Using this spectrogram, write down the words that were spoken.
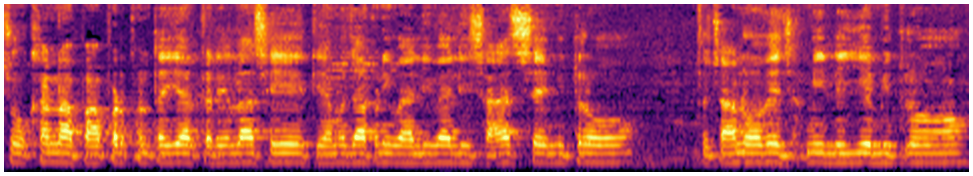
ચોખાના પાપડ પણ તૈયાર કરેલા છે, તેમજ આપણી વાલી વાલી સાસ છે મિત્રો. તો ચાલો હવે જમી લઈએ મિત્રો.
